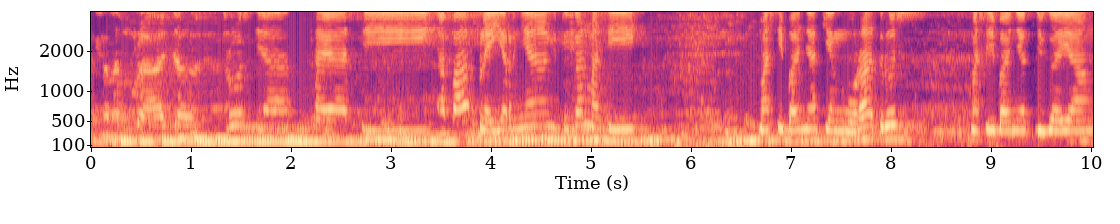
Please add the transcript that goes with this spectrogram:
gitu Karena murah aja lah. terus ya kayak si apa playernya gitu kan masih masih banyak yang murah terus masih banyak juga yang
